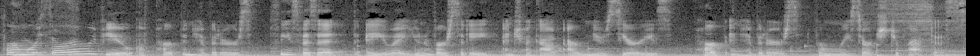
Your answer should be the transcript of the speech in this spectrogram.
For a more thorough review of PARP inhibitors, please visit the AUA University and check out our new series, PARP Inhibitors from Research to Practice.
